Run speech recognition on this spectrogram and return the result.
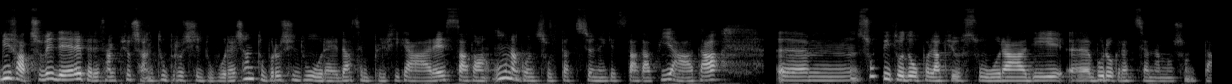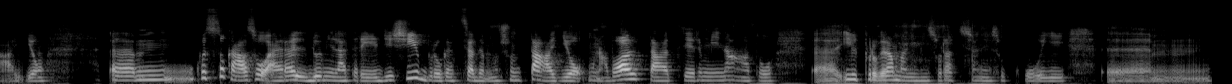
Vi faccio vedere per esempio 100 procedure. 100 procedure da semplificare è stata una consultazione che è stata avviata ehm, subito dopo la chiusura di eh, Burocrazia da Mociontaio. Um, in questo caso era il 2013, Burocrazia del Mociontaio, una volta terminato eh, il programma di misurazione su cui ehm,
